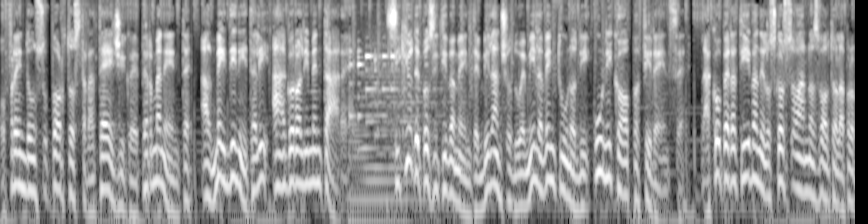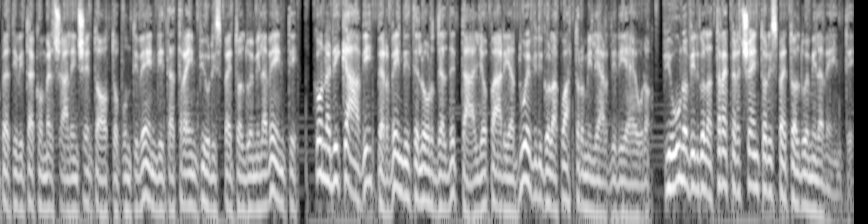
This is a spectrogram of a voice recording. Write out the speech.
offrendo un supporto strategico e permanente al Made in Italy agroalimentare. Si chiude positivamente il bilancio 2021 di Unicoop Firenze. La cooperativa nello scorso anno ha svolto la propria attività commerciale in 108 punti vendita, 3 in più rispetto al 2020, con ricavi per vendite lorde al dettaglio pari a 2,4 miliardi di euro, più 1,3% rispetto al 2020.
